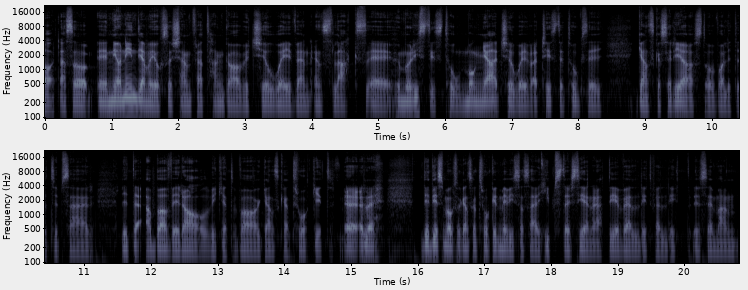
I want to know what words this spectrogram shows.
Underbart. Alltså, eh, Neon Indian var ju också känd för att han gav chillwaven en slags eh, humoristisk ton. Många chillwave-artister tog sig ganska seriöst och var lite typ så här lite above it all, vilket var ganska tråkigt. Eh, eller det är det som är också ganska tråkigt med vissa så här hipster-scener, att det är väldigt, väldigt, eh, säger man,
